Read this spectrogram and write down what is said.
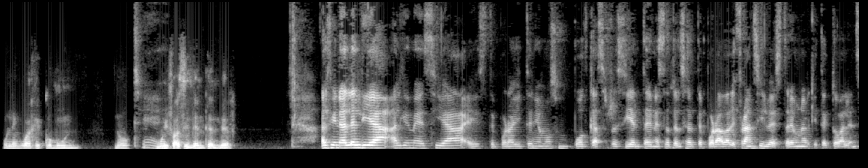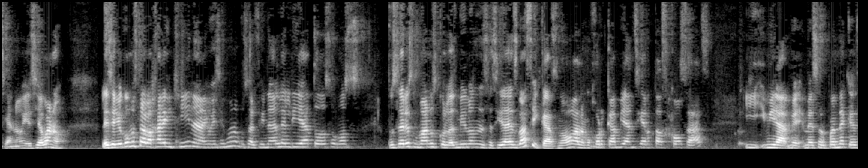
un lenguaje común. ¿no? Muy fácil de entender. Al final del día, alguien me decía, este, por ahí teníamos un podcast reciente en esta tercera temporada de Fran Silvestre, un arquitecto valenciano, y decía, bueno, le decía yo, ¿cómo es trabajar en China? Y me dice, bueno, pues al final del día todos somos pues, seres humanos con las mismas necesidades básicas, ¿no? A lo mejor cambian ciertas cosas. Y, mira, me, sorprende que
